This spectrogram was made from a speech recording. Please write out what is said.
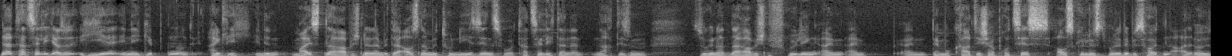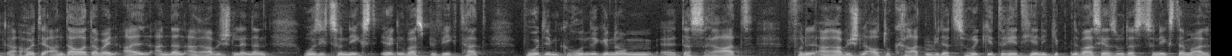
Na, tatsächlich, also hier in Ägypten und eigentlich in den meisten arabischen Ländern, mit der Ausnahme Tunesiens, wo tatsächlich dann nach diesem sogenannten arabischen Frühling ein, ein ein demokratischer Prozess ausgelöst wurde, der bis heute, äh, heute andauert. Aber in allen anderen arabischen Ländern, wo sich zunächst irgendwas bewegt hat, wurde im Grunde genommen äh, das Rad von den arabischen Autokraten wieder zurückgedreht. Hier in Ägypten war es ja so, dass zunächst einmal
